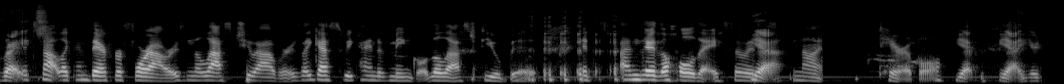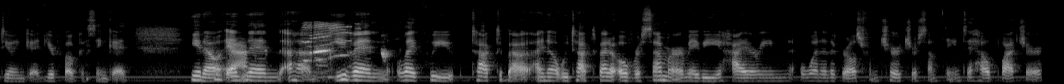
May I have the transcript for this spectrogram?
right. It's not like I'm there for four hours. In the last two hours, I guess we kind of mingle the last few bit. It's I'm there the whole day, so it's Yeah. not terrible. Yep. Yeah, you're doing good. You're focusing good. You know, Yeah. and then um, even like we talked about, I know we talked about it over summer, maybe hiring one of the girls from church or something to help watch her.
